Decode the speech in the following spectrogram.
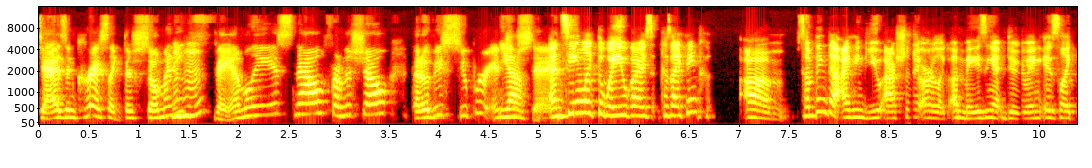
Des and Chris. Like there's so many Mhm. families now from the show that it would be super interesting. Yeah. And seeing like the way you guys because I think um something that I think you actually are like amazing at doing is like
